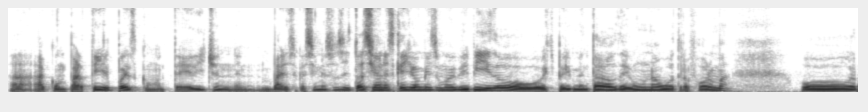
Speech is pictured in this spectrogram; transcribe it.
a, compartir, pues como te he dicho en, varias ocasiones, son situaciones que yo mismo he vivido o experimentado de una u otra forma, o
